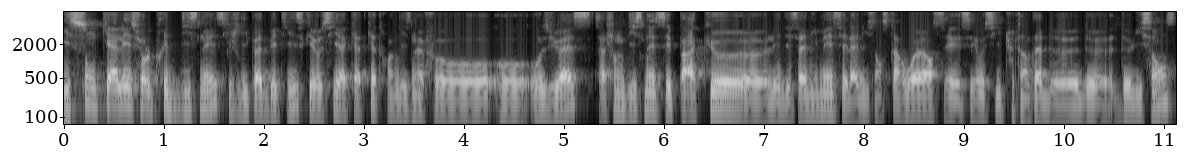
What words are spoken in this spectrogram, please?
Ils sont calés sur le prix de Disney, si je dis pas de bêtises, qui est aussi à 4,99 aux, aux, US. Sachant que Disney, c'est pas que euh, les dessins animés, c'est la licence Star Wars, c'est aussi tout un tas de, licences.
